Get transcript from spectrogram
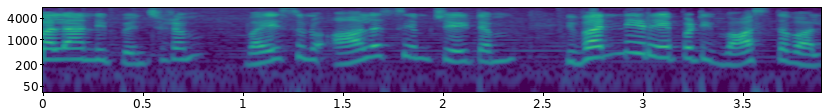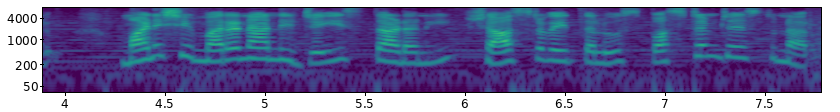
బలాన్ని పెంచడం వయసును ఆలస్యం చేయటం ఇవన్నీ రేపటి వాస్తవాలు. మనిషి మరణాన్ని జయిస్తాడని శాస్త్రవేత్తలు స్పష్టం చేస్తున్నారు.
